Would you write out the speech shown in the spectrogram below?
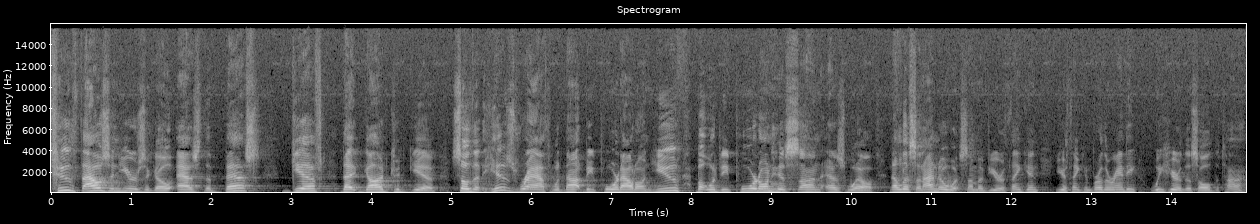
2,000 years ago as the best gift that God could give, so that His wrath would not be poured out on you, but would be poured on His Son as well. Now, listen, I know what some of you are thinking. You're thinking, Brother Randy, we hear this all the time.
